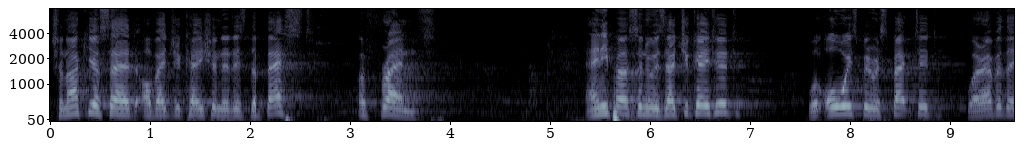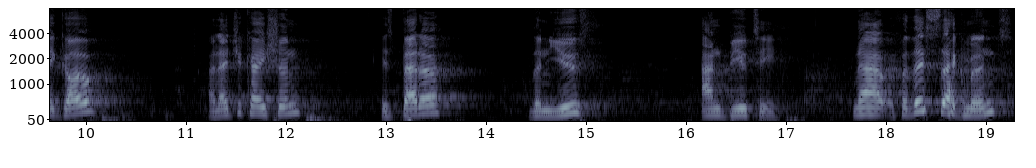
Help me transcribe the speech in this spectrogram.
Chanakya said of education, it is the best of friends. Any person who is educated will always be respected wherever they go, and education is better than youth and beauty. Now, for this segment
